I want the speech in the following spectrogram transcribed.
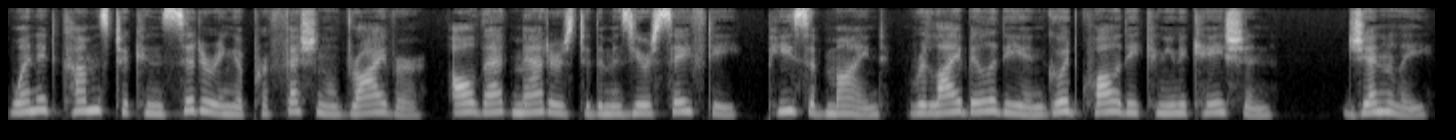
When it comes to considering a professional driver, all that matters to them is your safety, peace of mind, reliability, and good quality communication. Generally,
